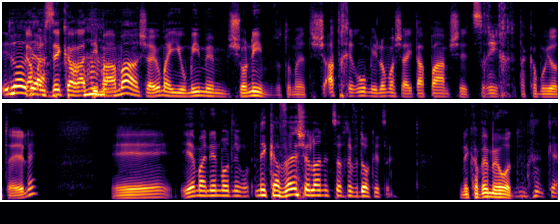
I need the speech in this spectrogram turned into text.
לא גם יודע. על זה קראתי מאמר, שהיום האיומים הם שונים. זאת אומרת, שעת חירום היא לא מה שהייתה פעם שצריך את הכמויות האלה. אה, יהיה מעניין מאוד לראות. נקווה שלא נצטרך לבדוק את זה. נקווה מאוד. כן.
